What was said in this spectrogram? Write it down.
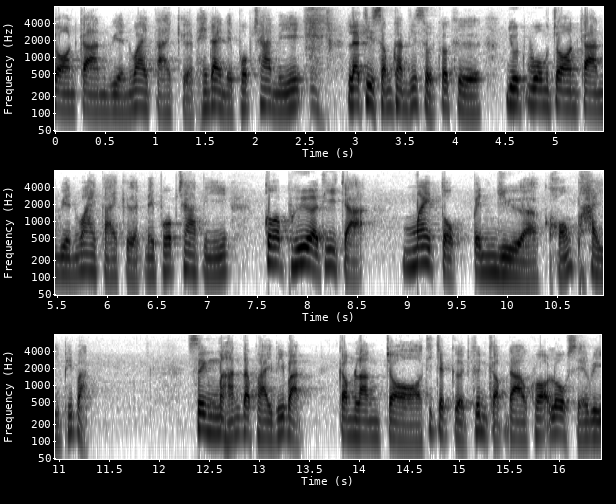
จรการเวียนว่ายตายเกิดให้ได้ในภพชาตินี้ และที่สำคัญที่สุดก็คือ หยุดวงจรการเวียนว่ายตายเกิดในภพชาตินี้ ก็เพื่อที่จะไม่ตกเป็นเหยื่อของภัยพิบัติ ซึ่งมหันตภัยพิบัติ กำลังจ่อที่จะเกิดขึ้นกับดาวเคราะห์โลกเสรี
